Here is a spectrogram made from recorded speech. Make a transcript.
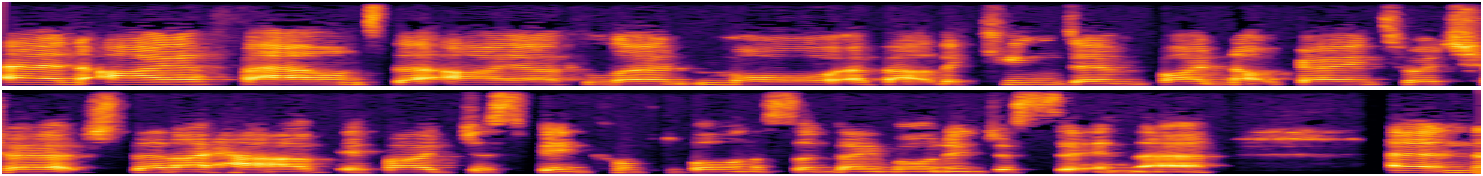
And I have found that I have learned more about the kingdom by not going to a church than I have if I'd just been comfortable on a Sunday morning just sitting there. And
